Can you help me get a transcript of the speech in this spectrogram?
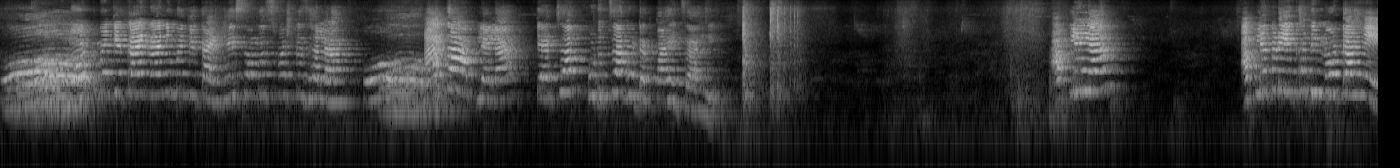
नोट म्हणजे काय नाणी म्हणजे काय हे समज स्पष्ट झाला आता आपल्याला त्याचा पुढचा घटक पाहायचा आहे आपल्याला आपल्याकडे एखादी नोट आहे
